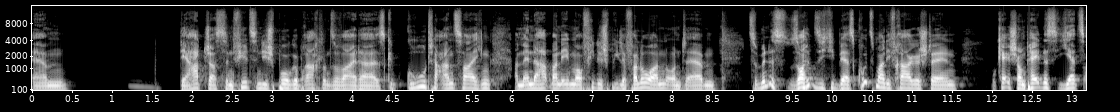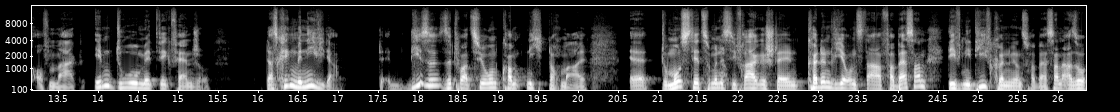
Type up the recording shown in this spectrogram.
Ähm, der hat Justin Fields in die Spur gebracht und so weiter. Es gibt gute Anzeichen. Am Ende hat man eben auch viele Spiele verloren und ähm, zumindest sollten sich die Bears kurz mal die Frage stellen: Okay, Sean Payton ist jetzt auf dem Markt im Duo mit Vic Fangio. Das kriegen wir nie wieder diese Situation kommt nicht nochmal. Äh, du musst dir zumindest die Frage stellen, können wir uns da verbessern? Definitiv können wir uns verbessern. Also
